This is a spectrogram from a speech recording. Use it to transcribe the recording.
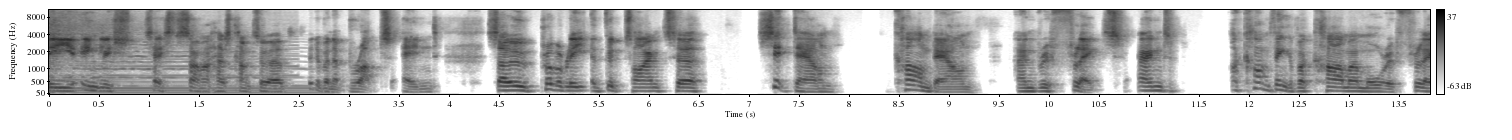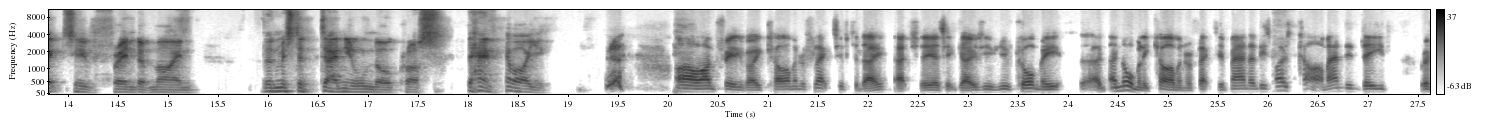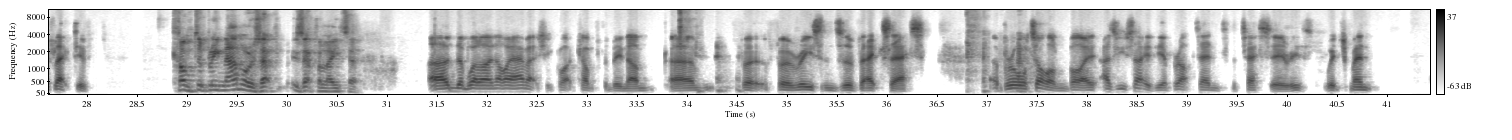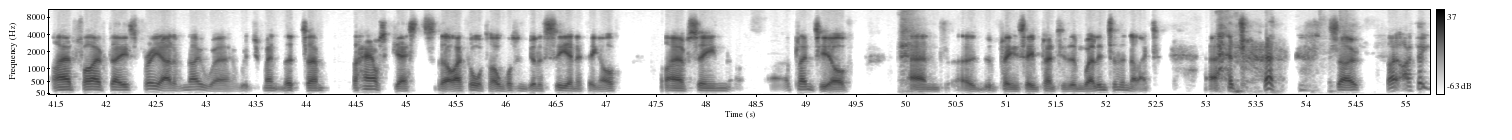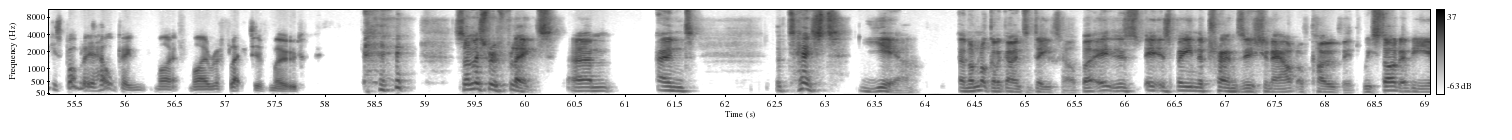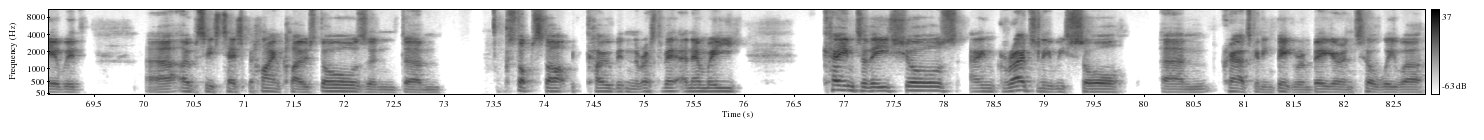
the English Test summer has come to a bit of an abrupt end. So, probably a good time to sit down, calm down, and reflect. And I can't think of a calmer, more reflective friend of mine than Mr. Daniel Norcross. Dan, how are you? oh, I'm feeling very calm and reflective today, actually, as it goes. You've, you've caught me a, a normally calm and reflective man, and he's most calm and indeed reflective comfortably numb, or is that is that for later? Uh, well, I know I am actually quite comfortably numb um, for for reasons of excess, uh, brought on by, as you say, the abrupt end to the Test series, which meant I had five days free out of nowhere, which meant that um, the house guests that I thought I wasn't going to see anything of, I have seen uh, plenty of, and uh, plenty seen plenty of them well into the night. And, so I think it's probably helping my my reflective mood so let's reflect. Um, and the test year, and I'm not going to go into detail, but it, is, it has been the transition out of COVID. We started the year with uh, overseas tests behind closed doors and um, stop start with COVID and the rest of it. And then we came to these shores, and gradually we saw um, crowds getting bigger and bigger until we were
